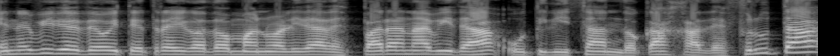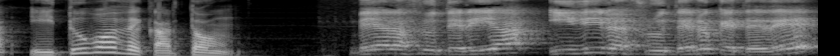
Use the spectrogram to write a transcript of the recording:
En el vídeo de hoy te traigo dos manualidades para Navidad utilizando cajas de fruta y tubos de cartón. Ve a la frutería y dile al frutero que te dé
